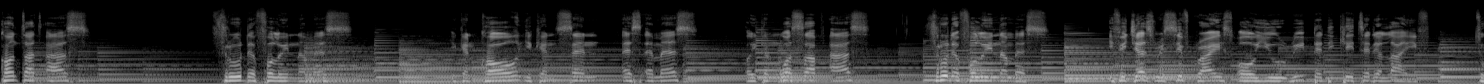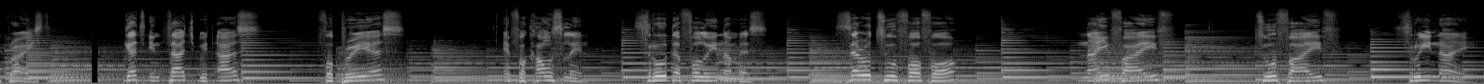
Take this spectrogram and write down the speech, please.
contact us through the following numbers. You can call, you can send SMS, or you can WhatsApp us through the following numbers. If you just received Christ or you rededicated your life to Christ, get in touch with us for prayers and for counseling through the following numbers 0244 95 25 39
